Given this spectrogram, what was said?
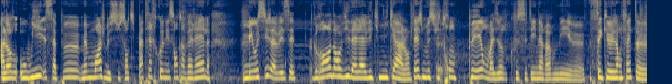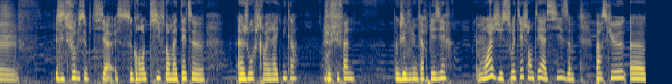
Alors oui, ça peut, même moi je me suis sentie pas très reconnaissante envers elle, mais aussi j'avais cette grande envie d'aller avec Mika. Alors peut-être je me suis trompée, on va dire que c'était une erreur, mais euh, c'est que en fait euh, j'ai toujours eu ce petit, euh, ce grand kiff dans ma tête. un jour je travaillerai avec Mika. Je suis fan, donc j'ai voulu me faire plaisir. Moi j'ai souhaité chanter assise parce que euh,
